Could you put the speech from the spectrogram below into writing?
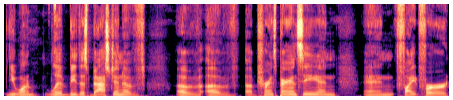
You want to live, be this bastion of of of of transparency and and fight for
